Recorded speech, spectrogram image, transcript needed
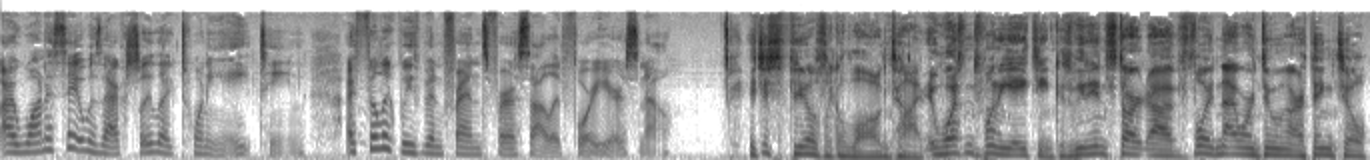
I want to say it was actually like 2018. I feel like we've been friends for a solid 4 years now. It just feels like a long time. It wasn't 2018 because we didn't start. Uh, Floyd and I weren't doing our thing till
